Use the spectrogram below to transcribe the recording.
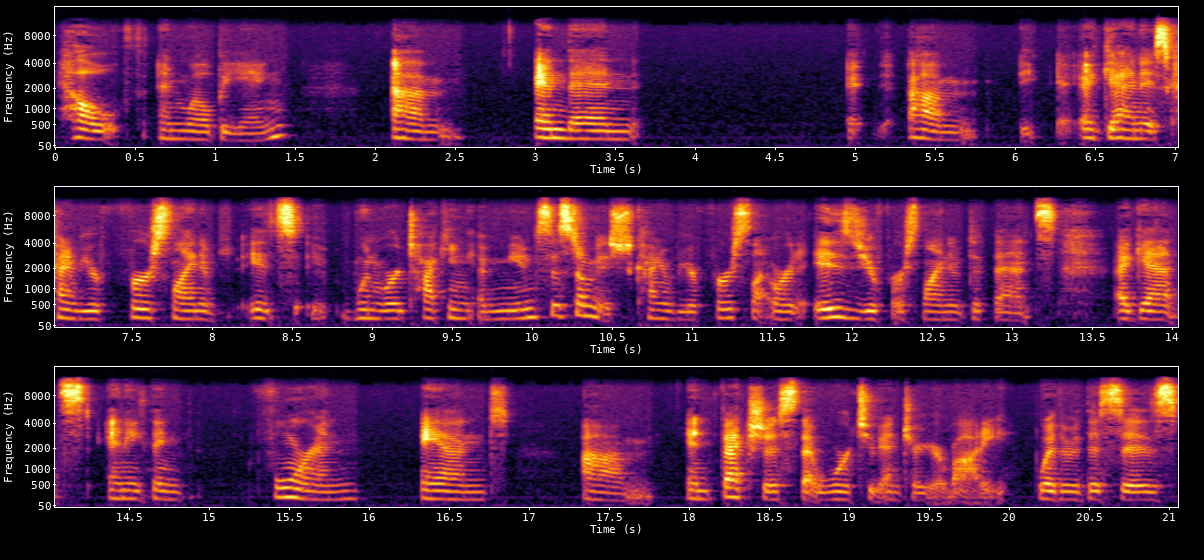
health and well being. Um, and then, um, again, it's kind of your first line of it's when we're talking immune system, it's kind of your first line, or it is your first line of defense against anything foreign and um, infectious that were to enter your body, whether this is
